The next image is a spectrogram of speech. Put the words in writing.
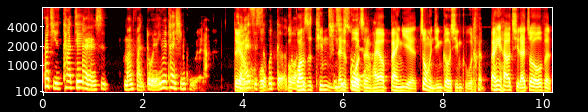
但其实他家人是蛮反对的，因为太辛苦了啦。对啊，小孩子舍不得做。我光是听那个过程，还要半夜种已经够辛苦了，半夜还要起来做藕粉，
